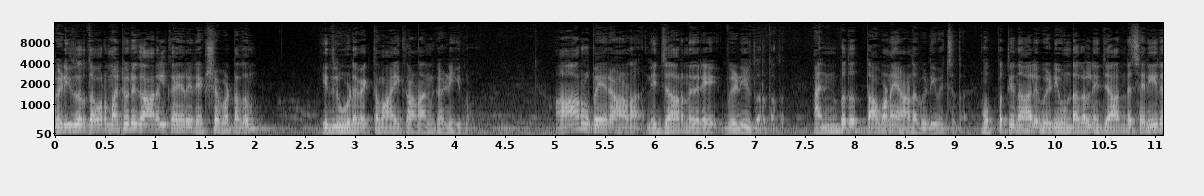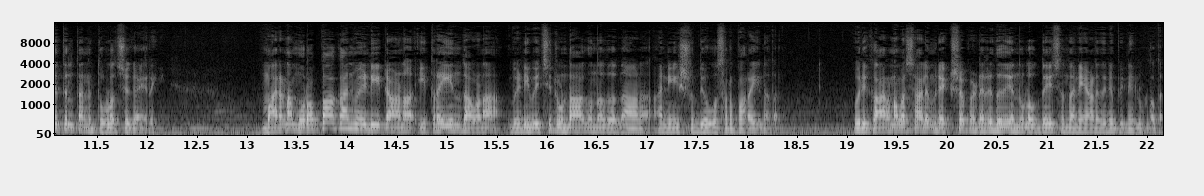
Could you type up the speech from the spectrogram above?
വെടിയുതിർത്തവർ മറ്റൊരു കാറിൽ കയറി രക്ഷപ്പെട്ടതും ഇതിലൂടെ വ്യക്തമായി കാണാൻ കഴിയുന്നു. ആറു പേരാണ് നിജാറിനെതിരെ വെടിയുതിർത്തത്. അൻപത് തവണയാണ് വെടിവെച്ചത്. മുപ്പത്തിനാല് വെടിയുണ്ടകൾ നിജാറിന്റെ ശരീരത്തിൽ തന്നെ തുളച്ചു കയറി. മരണം ഉറപ്പാക്കാൻ വേണ്ടിയിട്ടാണ് ഇത്രയും തവണ വെടിവെച്ചിട്ടുണ്ടാകുന്നതെന്നാണ് അനീഷ് ഉദ്യോഗസ്ഥർ പറയുന്നത്. ഒരു കാരണവശാലും രക്ഷപ്പെടരുത് എന്നുള്ള ഉദ്ദേശം തന്നെയാണ് ഇതിന് പിന്നിലുള്ളത്.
